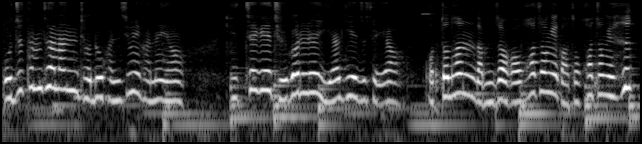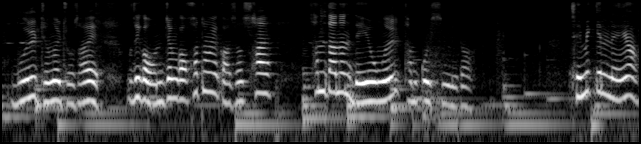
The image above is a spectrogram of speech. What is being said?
우주 탐사는 저도 관심이 가네요. 이 책의 줄거리를 이야기해 주세요. 어떤 한 남자가 화성에 가서 화성의 흙, 물 등을 조사해 우리가 언젠가 화성에 가서 살, 산다는 내용을 담고 있습니다. 재밌겠네요.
